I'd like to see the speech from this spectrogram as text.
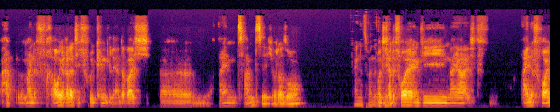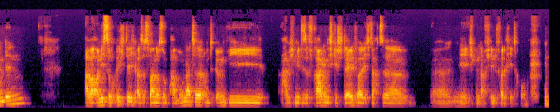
habe meine Frau ja relativ früh kennengelernt. Da war ich äh, 21 oder so. 21. Und ich okay. hatte vorher irgendwie, naja, ich, eine Freundin, aber auch nicht so richtig. Also es waren nur so ein paar Monate und irgendwie habe ich mir diese Frage nicht gestellt, weil ich dachte, äh, nee, ich bin auf jeden Fall hetero.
